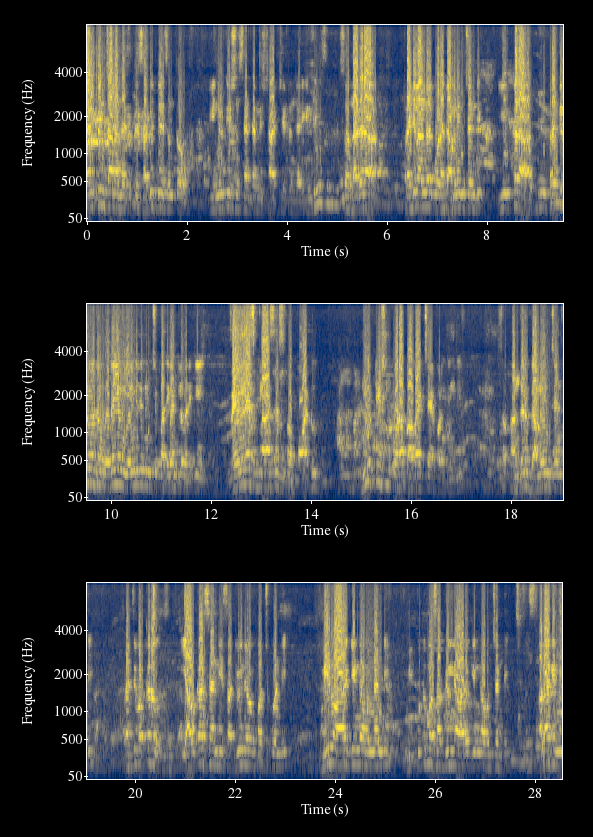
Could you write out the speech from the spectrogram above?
కల్పించాలన్నటువంటి సదుద్దేశంతో ఈ న్యూట్రిషన్ సెంటర్ని స్టార్ట్ చేయడం జరిగింది. సో నగర ప్రజలందరూ కూడా గమనించండి. ఇక్కడ ప్రతిరోజు ఉదయం ఎనిమిది నుంచి పది గంటల వరకు వెల్నెస్ క్లాసెస్తో పాటు న్యూట్రిషన్ కూడా ప్రొవైడ్ చేయబడుతుంది. సో అందరూ గమనించండి. ప్రతి ఒక్కరూ ఈ అవకాశాన్ని సద్వినియోగపరచుకోండి. మీరు ఆరోగ్యంగా ఉండండి. మీ కుటుంబ సభ్యుల్ని ఆరోగ్యంగా ఉంచండి. అలాగే మీ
